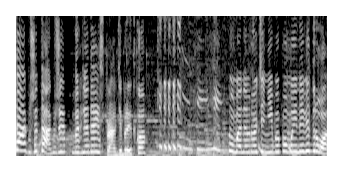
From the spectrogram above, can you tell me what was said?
Так вже, так вже. Виглядає справді бридко. У мене в роті ніби помийне відро.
